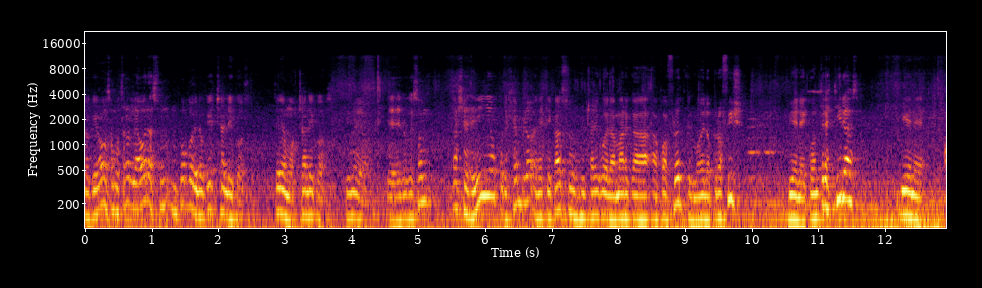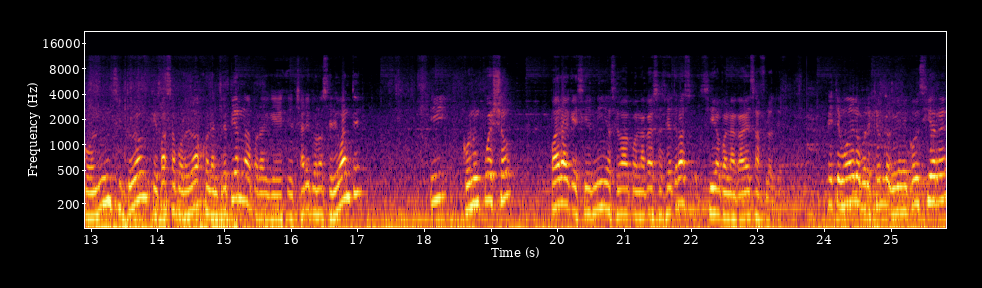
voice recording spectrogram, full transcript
lo que vamos a mostrarle ahora es un, poco de lo que es chalecos. Tenemos chalecos, primero, desde lo que son talles de niño, por ejemplo, en este caso es un chaleco de la marca Aquaflot, el modelo Profish. Viene con tres tiras, viene con un cinturón que pasa por debajo de la entrepierna para que el chaleco no se levante y con un cuello para que si el niño se va con la cabeza hacia atrás, siga con la cabeza a flote. Este modelo, por ejemplo, que viene con cierre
